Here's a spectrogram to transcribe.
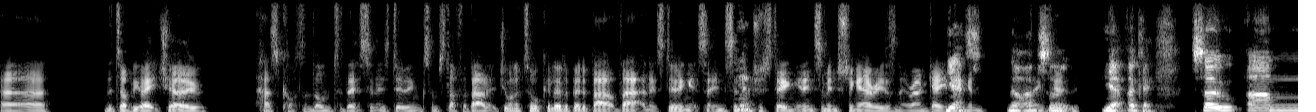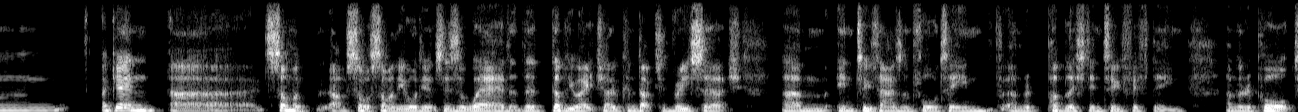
uh, the WHO has cottoned on to this and is doing some stuff about it. Do you want to talk a little bit about that? And it's doing it in some yeah. interesting and in some interesting areas, isn't it, around gaming? Yes. And no, absolutely. Yeah. Okay. So um, again, uh, some of I'm sure some of the audience is aware that the WHO conducted research um, in 2014 and published in 2015, and the report.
